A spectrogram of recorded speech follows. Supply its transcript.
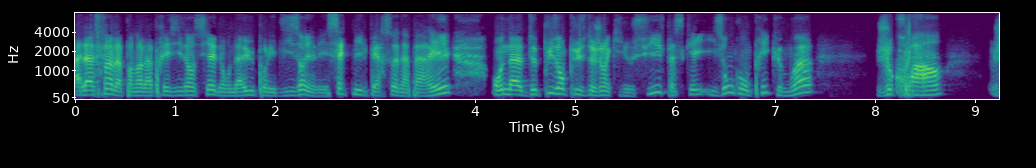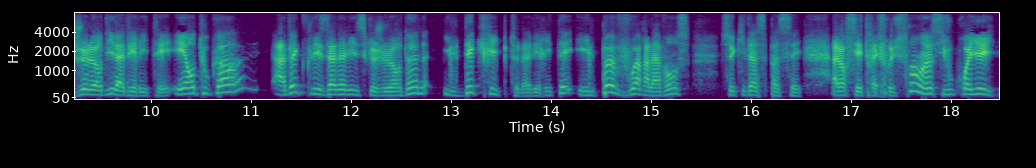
À la fin, pendant la présidentielle, on a eu pour les dix ans, il y avait 7000 personnes à Paris. On a de plus en plus de gens qui nous suivent parce qu'ils ont compris que moi, je crois, je leur dis la vérité. Et en tout cas, avec les analyses que je leur donne, ils décryptent la vérité et ils peuvent voir à l'avance ce qui va se passer. Alors c'est très frustrant, hein, si vous croyez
